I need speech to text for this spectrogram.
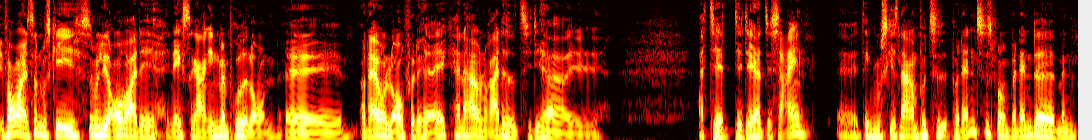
i forvejen så er det måske, så man lige overveje det en ekstra gang, inden man bryder loven. Øh, og der er jo en lov for det her, ikke? Han har jo en rettighed til de her, øh, at det, det, det her design. Øh, det kan vi måske snakke om på, tid, på et andet tidspunkt, hvordan, det, man,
